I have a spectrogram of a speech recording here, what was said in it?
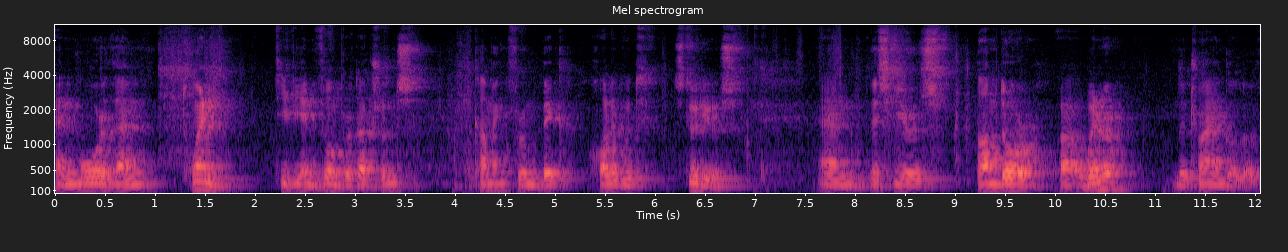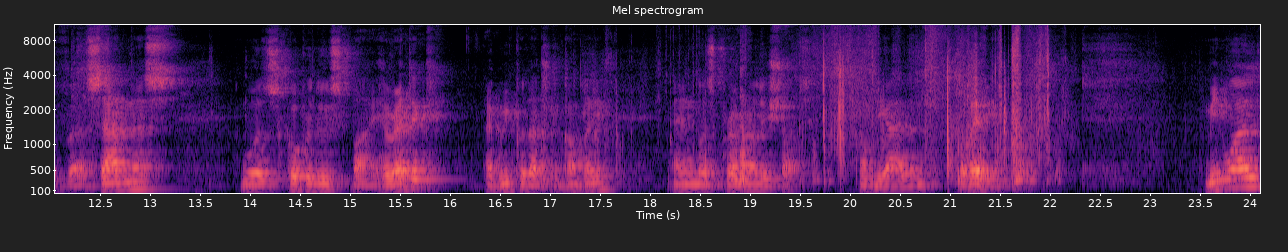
and more than 20 TV and film productions coming from big Hollywood studios. And this year's Palme d'Or uh, winner, The Triangle of uh, Sadness, was co-produced by Heretic, a Greek production company, and was primarily shot on the island of Evia. Meanwhile,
